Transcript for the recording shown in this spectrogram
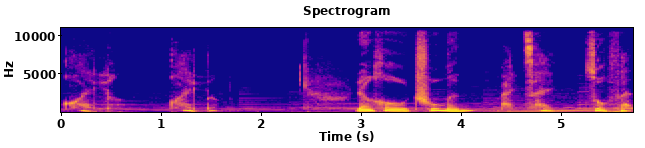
快乐，快乐。”然后出门。买菜做饭。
